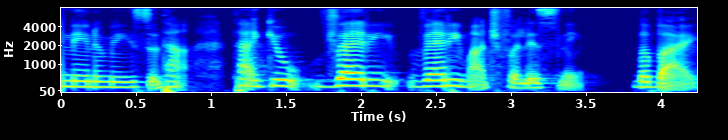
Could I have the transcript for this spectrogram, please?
నేను మీ Sudha. Thank you very very much for listening bye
